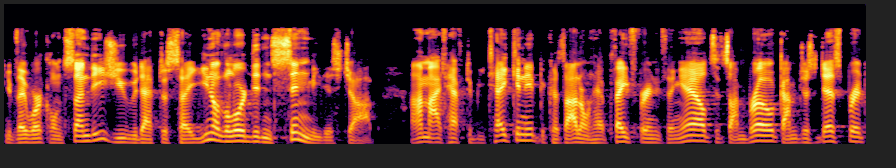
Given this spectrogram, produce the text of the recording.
If they work on Sundays, you would have to say, you know, the Lord didn't send me this job. I might have to be taking it because I don't have faith for anything else. It's I'm broke. I'm just desperate.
